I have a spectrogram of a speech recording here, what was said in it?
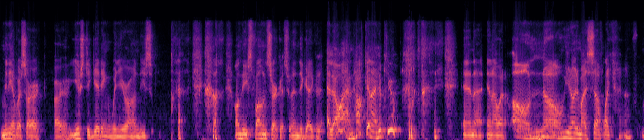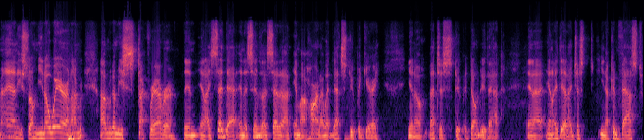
many of us are are used to getting when you're on these on these phone circuits when the guy goes, "Hello, and how can I help you?" and uh, and I went, "Oh no!" You know, to myself, like, "Man, he's from you know where," and I'm I'm going to be stuck forever. And and I said that, and as soon as I said it in my heart, I went, "That's stupid, Gary. You know, that's just stupid. Don't do that." And I and I did. I just you know confessed,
